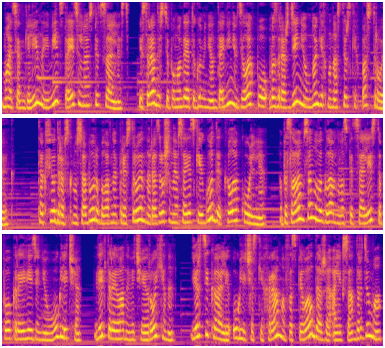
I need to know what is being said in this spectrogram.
Мать Ангелина имеет строительную специальность и с радостью помогает игумене Антонине в делах по возрождению многих монастырских построек – так Федоровскому собору была вновь пристроена разрушенная в советские годы колокольня. А по словам самого главного специалиста по краеведению Углича Виктора Ивановича Ирохина, вертикали углических храмов воспевал даже Александр Дюма.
